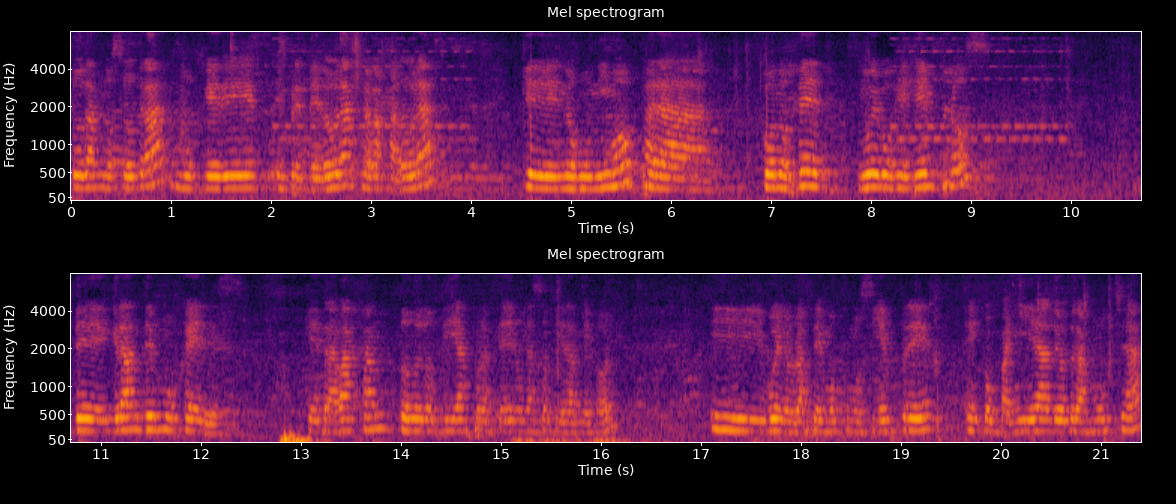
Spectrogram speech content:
todas nosotras, mujeres emprendedoras, trabajadoras, que nos unimos para conocer nuevos ejemplos de grandes mujeres que trabajan todos los días por hacer una sociedad mejor. Y bueno, lo hacemos como siempre en compañía de otras muchas,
